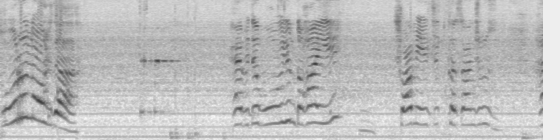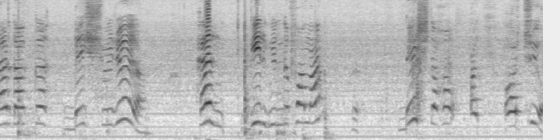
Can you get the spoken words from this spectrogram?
Sorun orada. Ha bir de bu oyun daha iyi. Şu an mevcut kazancımız her dakika 5 veriyor ya. Her bir günde falan 5 daha artıyor.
